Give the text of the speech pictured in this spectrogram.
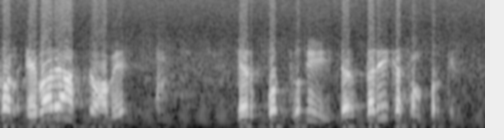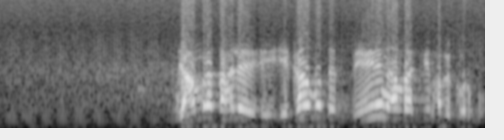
এখন এবারে আসতে হবে এর পদ্ধতি, এর তারিকা সম্পর্কে। যে আমরা তাহলে এই একামতের দিন আমরা কীভাবে করব?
